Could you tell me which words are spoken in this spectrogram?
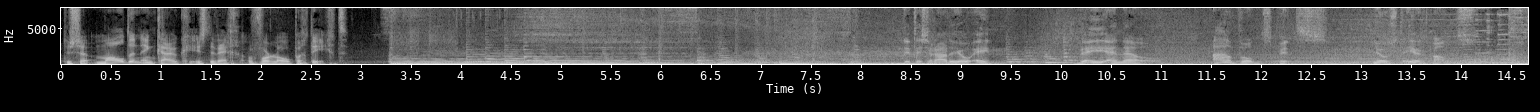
Tussen Malden en Kuik is de weg voorlopig dicht. Dit is Radio 1. WNL. Avondspits. Joost Eerdmans.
